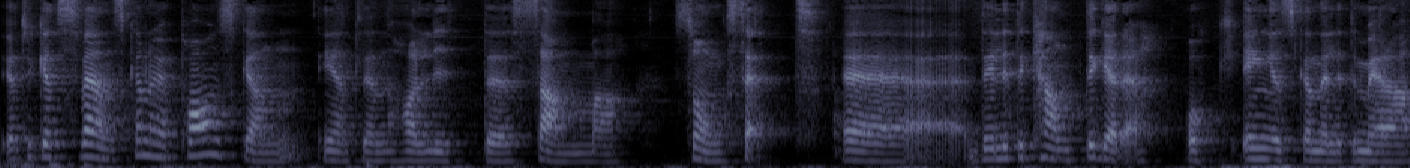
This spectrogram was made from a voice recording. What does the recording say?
Jag tycker att svenskan och japanskan egentligen har lite samma sångsätt. Eh, det är lite kantigare och engelskan är lite mera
